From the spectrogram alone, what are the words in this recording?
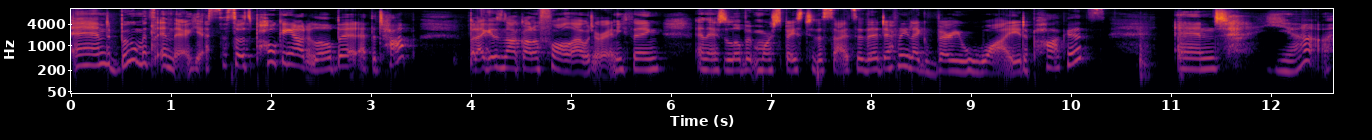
And boom, it's in there, yes. So it's poking out a little bit at the top, but like it's not gonna fall out or anything. And there's a little bit more space to the side. So they're definitely like very wide pockets. And yeah,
